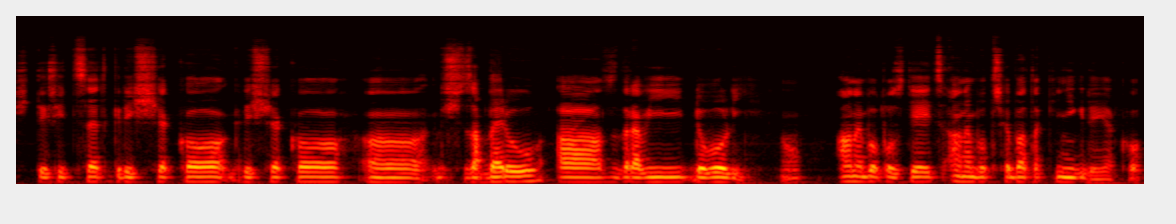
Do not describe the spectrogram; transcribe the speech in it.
40, když jako, když jako, uh, když zaberu a zdraví dovolí. No. A nebo později, a nebo třeba taky nikdy. Jako.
